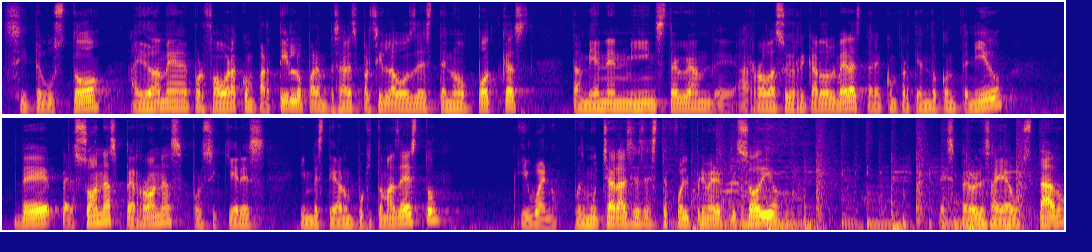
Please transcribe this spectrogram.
Si te gustó, ayúdame por favor a compartirlo para empezar a esparcir la voz de este nuevo podcast. También en mi Instagram de arroba soy Ricardo Olvera estaré compartiendo contenido de personas perronas por si quieres investigar un poquito más de esto. Y bueno, pues muchas gracias. Este fue el primer episodio. Espero les haya gustado.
